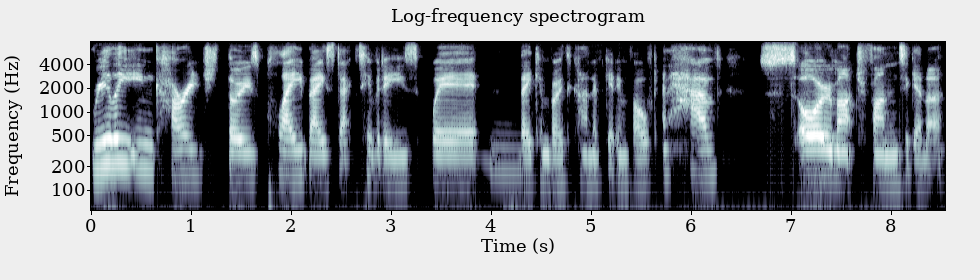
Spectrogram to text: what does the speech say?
really encourage those play based activities where mm. they can both kind of get involved and have so much fun together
